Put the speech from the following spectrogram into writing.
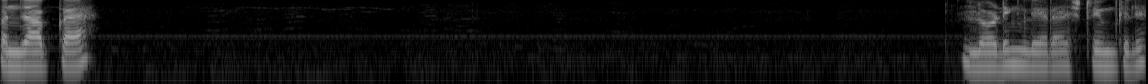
पंजाब का है। लोडिंग ले रहा है स्ट्रीम के लिए।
